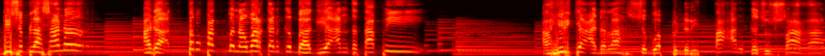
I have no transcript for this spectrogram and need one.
Di sebelah sana ada tempat menawarkan kebahagiaan tetapi akhirnya adalah sebuah penderitaan, kesusahan,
